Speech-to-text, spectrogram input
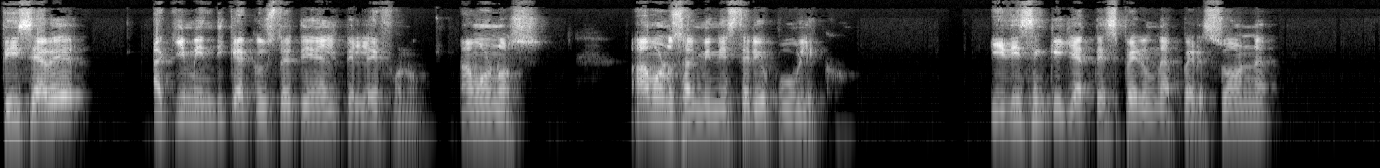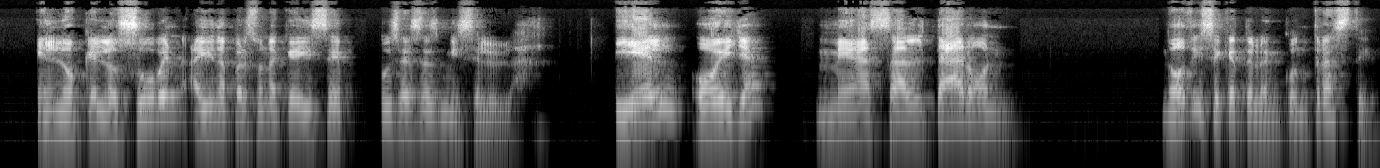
dice, a ver, aquí me indica que usted tiene el teléfono, vámonos, vámonos al Ministerio Público. Y dicen que ya te espera una persona en lo que lo suben, hay una persona que dice, pues ese es mi celular. Y él o ella me asaltaron. No dice que te lo encontraste.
